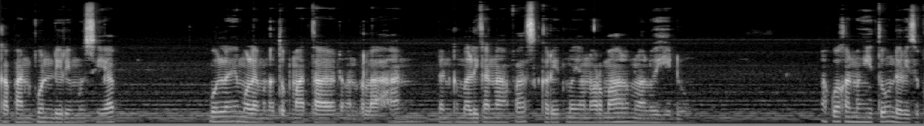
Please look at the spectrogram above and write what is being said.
Kapan pun dirimu siap, boleh mulai menutup mata dengan perlahan dan kembalikan nafas ke ritme yang normal melalui hidung. Aku akan menghitung dari 10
